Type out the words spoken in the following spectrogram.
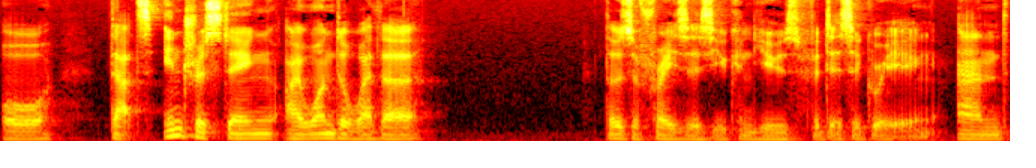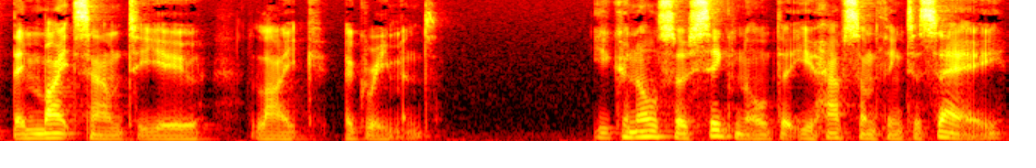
or that's interesting. I wonder whether those are phrases you can use for disagreeing, and they might sound to you like agreement. You can also signal that you have something to say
